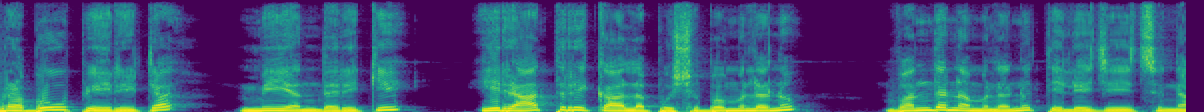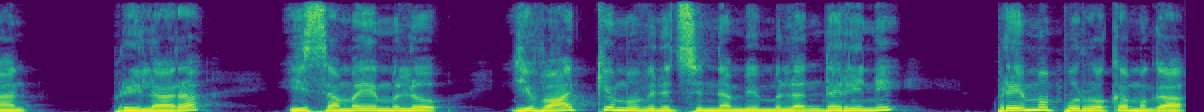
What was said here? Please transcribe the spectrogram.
ప్రభువు పేరిట మీ అందరికీ ఈ రాత్రికాలపు శుభములను వందనములను తెలియజేయుచున్నాను. ప్రిలారా ఈ సమయములో ఈ వాక్యము వినుచున్న మిమ్మలందరినీ ప్రేమపూర్వకముగా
